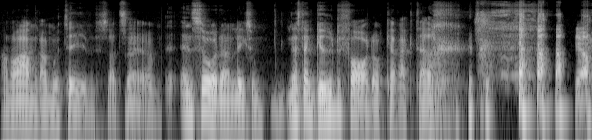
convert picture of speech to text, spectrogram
Han har andra motiv så att säga. Mm. En sådan liksom nästan gudfader-karaktär. ja.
